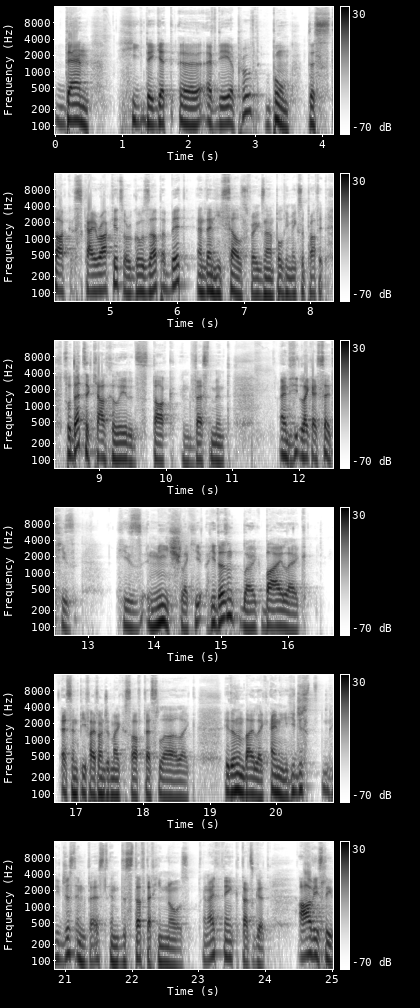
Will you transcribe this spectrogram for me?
Then he they get uh, FDA approved. Boom, the stock skyrockets or goes up a bit, and then he sells. For example, he makes a profit. So that's a calculated stock investment. And he, like I said, he's he's niche. Like he he doesn't like buy like S&P 500, Microsoft, Tesla, like he doesn't buy like any. He just he just invests in the stuff that he knows. And I think that's good. Obviously,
